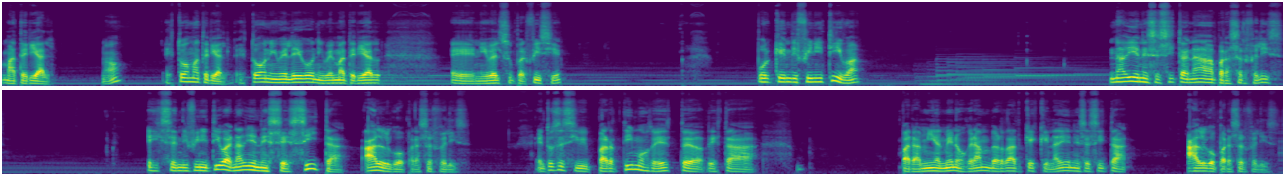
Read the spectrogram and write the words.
material. ¿No? Es todo material. Es todo nivel ego, nivel material, eh, nivel superficie. Porque en definitiva, nadie necesita nada para ser feliz. Es en definitiva, nadie necesita algo para ser feliz. Entonces, si partimos de, este, de esta, para mí al menos, gran verdad, que es que nadie necesita algo para ser feliz.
